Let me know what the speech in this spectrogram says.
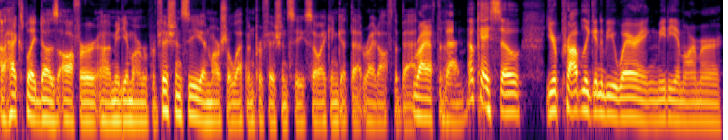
A hexblade does offer uh, medium armor proficiency and martial weapon proficiency, so I can get that right off the bat. right off the bat. Um, Okay, so you're probably going to be wearing medium armor,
